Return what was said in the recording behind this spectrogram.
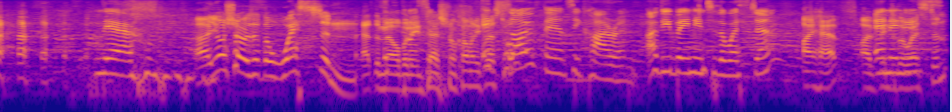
Yeah. Uh, your show is at the Westin at the Melbourne Westin. International Comedy It's Festival. so fancy, Kyran. Have you been into the Westin? I have. I've and been to the Westin.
